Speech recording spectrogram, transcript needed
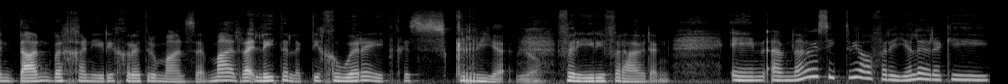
en dan begin hierdie groot romanse. Maar letterlik, die gehore het geskree ja. vir hierdie verhouding. En um, nou is die twee al vir 'n hele rukkie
